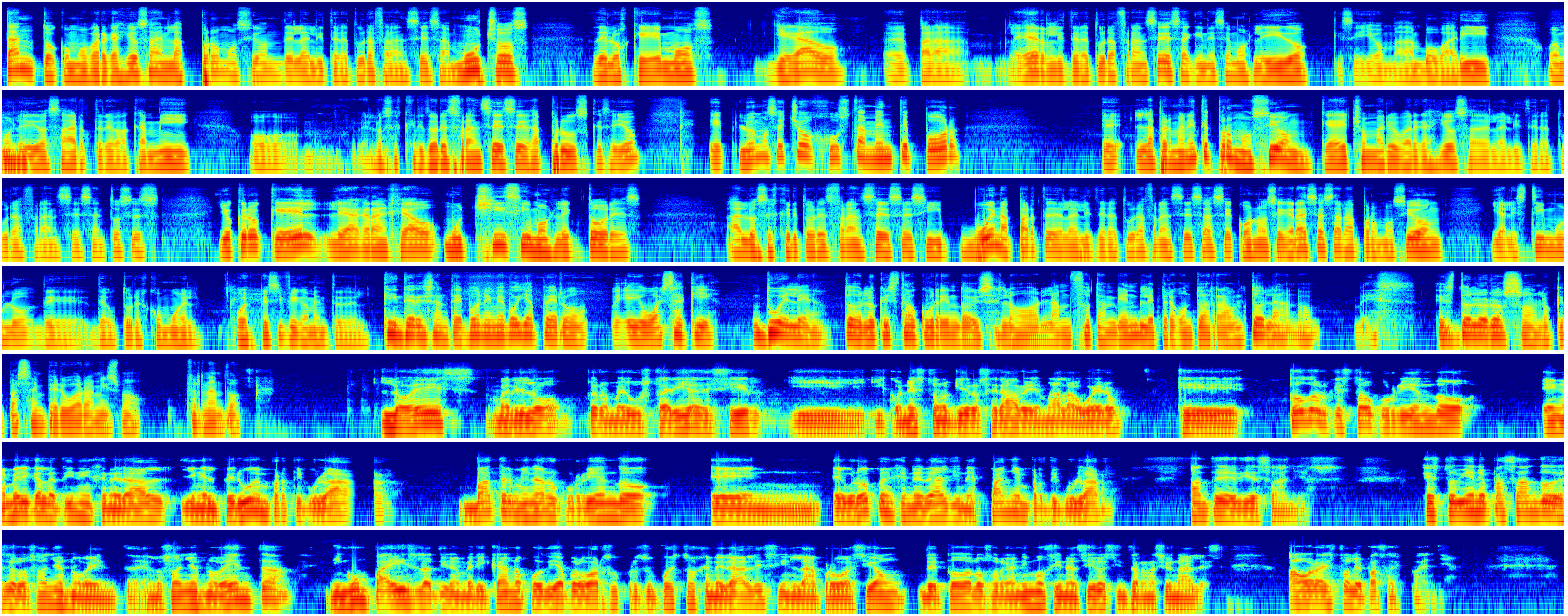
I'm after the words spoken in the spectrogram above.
tanto como Vargas Llosa en la promoción de la literatura francesa. Muchos de los que hemos llegado eh, para leer literatura francesa, quienes hemos leído, qué sé yo, Madame Bovary, o hemos leído a Sartre o a Camille, o los escritores franceses, a Proust, qué sé yo, eh, lo hemos hecho justamente por eh, la permanente promoción que ha hecho Mario Vargas Llosa de la literatura francesa. Entonces, yo creo que él le ha granjeado muchísimos lectores a los escritores franceses y buena parte de la literatura francesa se conoce gracias a la promoción y al estímulo de, autores como él, o específicamente de él. Qué interesante. Bueno, y me voy a Perú, eh, aquí Duele todo lo que está ocurriendo y se lo lanzo también, le pregunto a Raúl Tola, ¿no? Es, es doloroso lo que pasa en Perú ahora mismo. Fernando. Lo es, Mariló, pero me gustaría decir, y, y con esto no quiero ser ave de mal agüero, que todo lo que está ocurriendo en América Latina en general y en el Perú en particular va a terminar ocurriendo en Europa en general y en España en particular antes de 10 años. Esto viene pasando desde los años 90. En los años 90, ningún país latinoamericano podía aprobar sus presupuestos generales sin la aprobación de todos los organismos financieros internacionales. Ahora esto le pasa a España.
